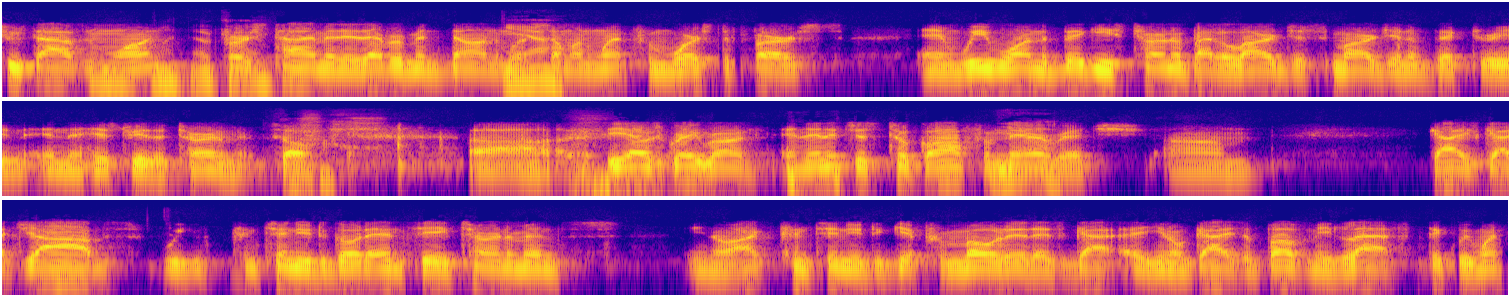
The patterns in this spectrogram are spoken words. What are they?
2001, Okay. first time it had ever been done where Yeah. someone went from worst to first. And we won the Big East tournament by the largest margin of victory in, in the history of the tournament. So, uh, yeah, it was a great run. And then it just took off from there, Rich. Um, guys got jobs. We continued to go to NCAA tournaments. You know, I continued to get promoted as guy, you know, guys above me left. I think we went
